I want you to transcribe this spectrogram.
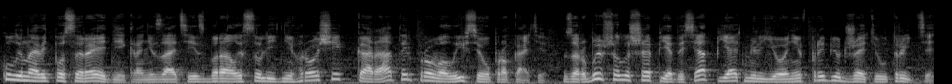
коли навіть посередні екранізації збирали солідні гроші, каратель провалився у прокаті, заробивши лише 55 мільйонів при бюджеті у 30.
